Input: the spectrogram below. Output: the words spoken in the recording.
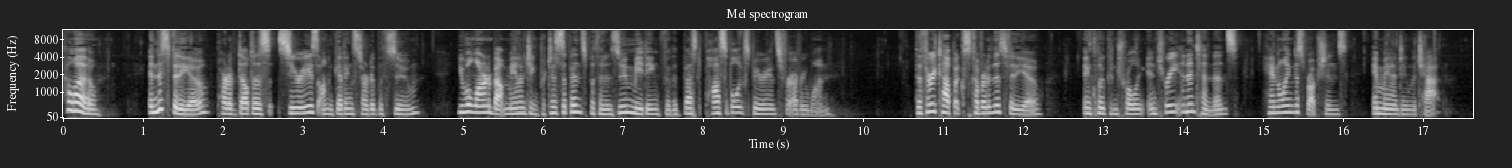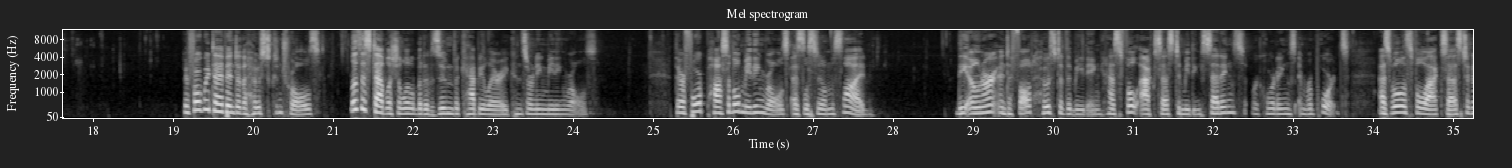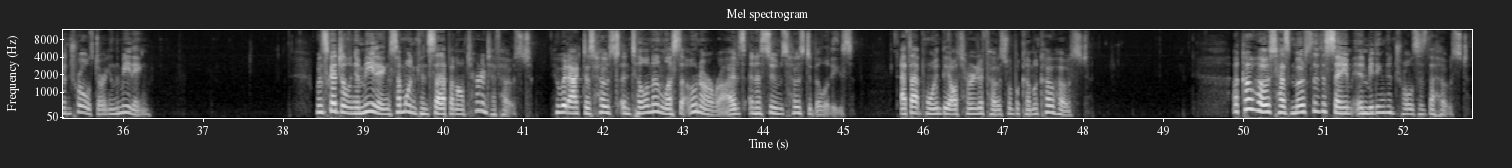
Hello. In this video, part of Delta's series on getting started with Zoom, you will learn about managing participants within a Zoom meeting for the best possible experience for everyone. The three topics covered in this video include controlling entry and attendance, handling disruptions, and managing the chat. Before we dive into the host controls, let's establish a little bit of Zoom vocabulary concerning meeting roles. There are four possible meeting roles as listed on the slide. The owner and default host of the meeting has full access to meeting settings, recordings, and reports, as well as full access to controls during the meeting. When scheduling a meeting, someone can set up an alternative host, who would act as host until and unless the owner arrives and assumes host abilities. At that point, the alternative host will become a co-host. A co-host has mostly the same in-meeting controls as the host.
